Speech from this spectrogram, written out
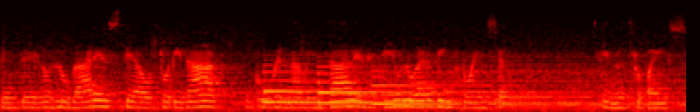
desde los lugares de autoridad gubernamentales, de aquellos lugares de influencia en nuestro país.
